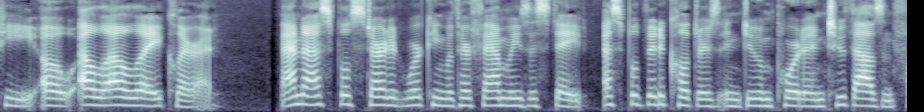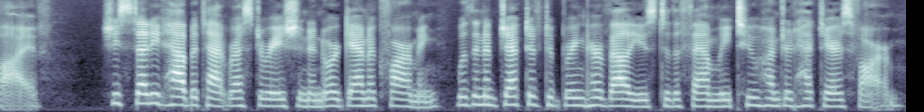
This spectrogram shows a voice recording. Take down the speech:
PICAPOLLA claret. Anna Espelt started working with her family's estate, Espelt Viticultures in Du Empordà in 2005. She studied habitat restoration and organic farming, with an objective to bring her values to the family 200 hectares farm.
